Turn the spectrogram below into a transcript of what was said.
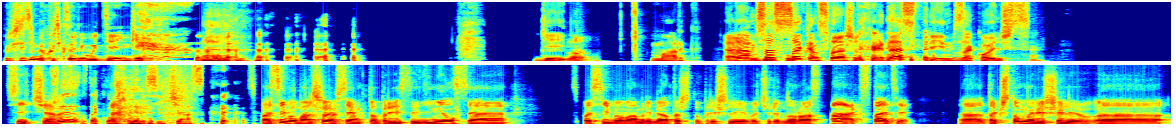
Пришлите мне хоть кто-нибудь деньги. Гейб. Марк. Рамзес Секонд спрашивает, когда стрим закончится? Сейчас. Уже закончился. Сейчас. Спасибо большое всем, кто присоединился. Спасибо вам, ребята, что пришли в очередной раз. А, кстати, э, так что мы решили? Э,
